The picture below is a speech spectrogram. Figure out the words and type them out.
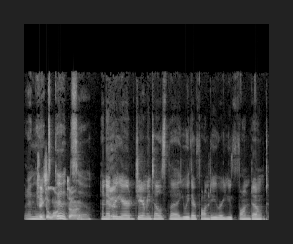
But I mean, Takes a it's long good. time. So and every Yeah. year Jeremy tells the you either fondue or you fondant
